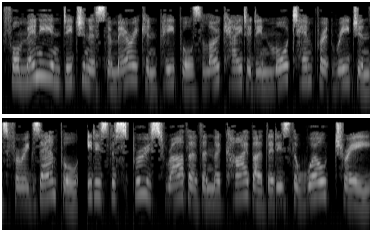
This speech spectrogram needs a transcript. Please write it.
For many indigenous American peoples located in more temperate regions for example, it is the spruce rather than the kaiba that is the world tree,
